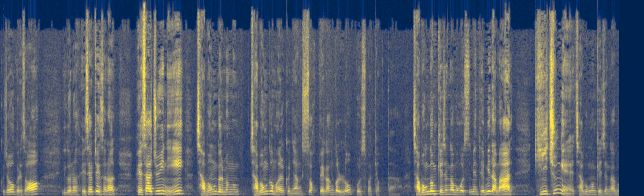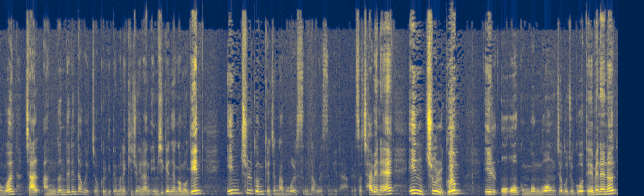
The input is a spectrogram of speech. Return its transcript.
그죠? 그래서 이거는 회사 입장에서는 회사 주인이 자본금, 자본금을 그냥 쏙 빼간 걸로 볼 수밖에 없다. 자본금 계정 과목을 쓰면 됩니다만 기중에 자본금 계정 과목은 잘 안 건드린다고 했죠. 그렇기 때문에 기중에는 임시 계정 과목인 인출금 계정 과목을 쓴다고 했습니다. 그래서 차변에 인출금 155000 적어주고 대변에는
